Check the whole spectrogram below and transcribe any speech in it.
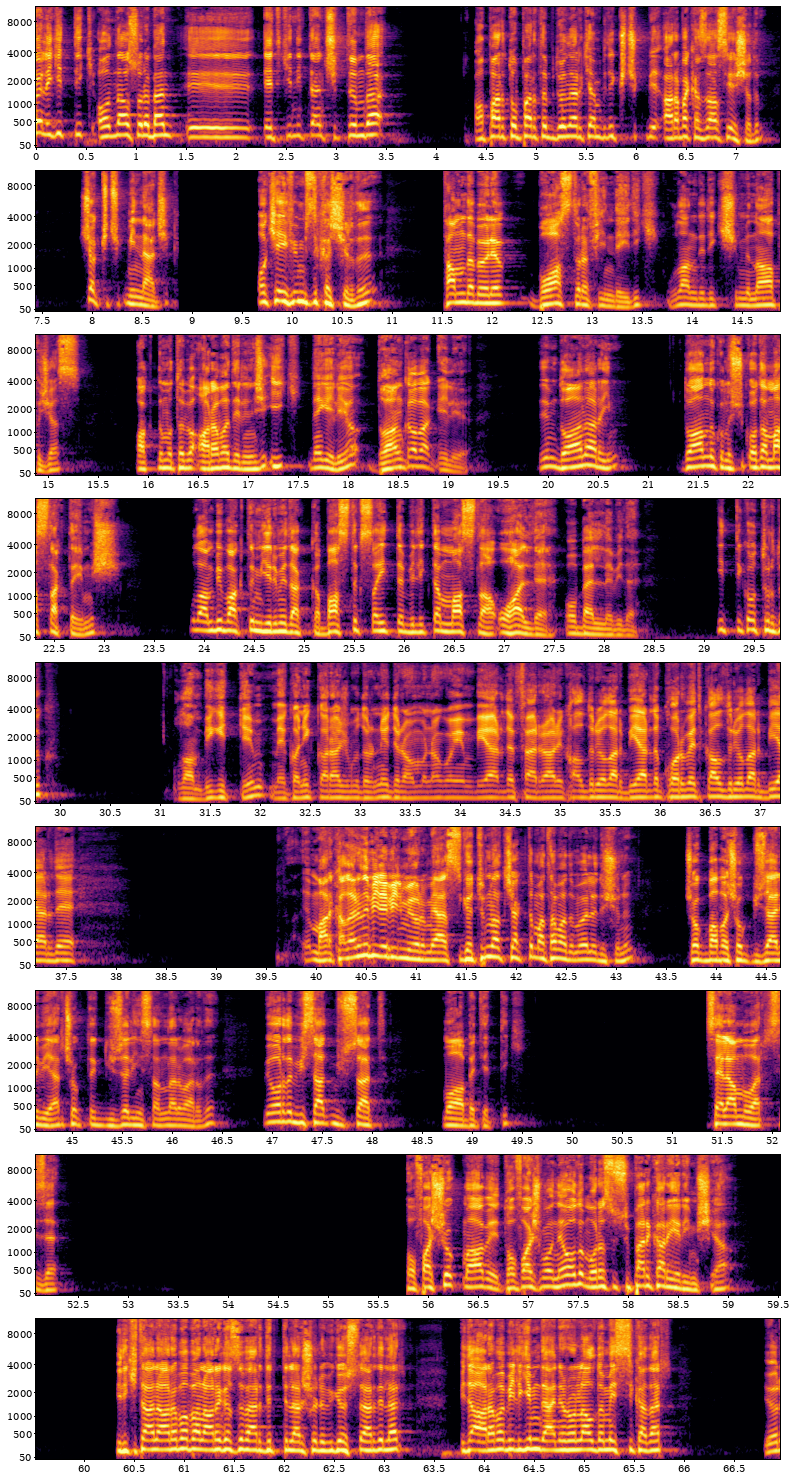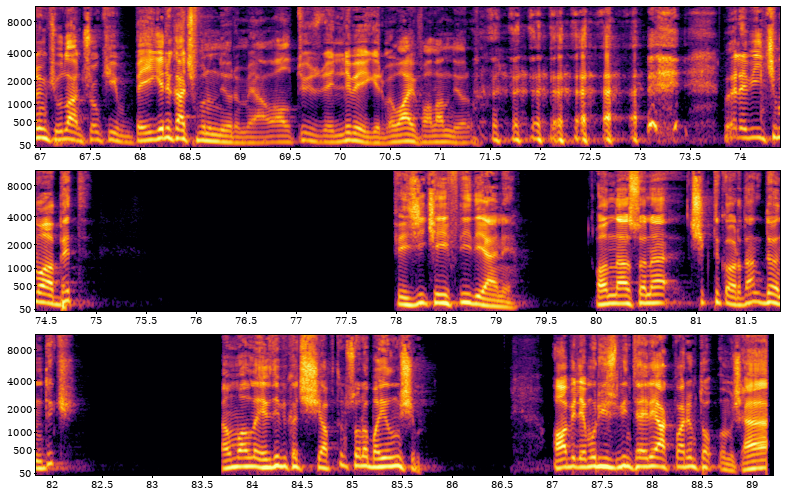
öyle gittik. Ondan sonra ben e, etkinlikten çıktığımda apar topar tabii dönerken bir de küçük bir araba kazası yaşadım. Çok küçük minnacık. O keyfimizi kaçırdı. Tam da böyle boğaz trafiğindeydik. Ulan dedik şimdi ne yapacağız? Aklıma tabii araba denince ilk ne geliyor? Doğan Kabak geliyor. Dedim Doğan'ı arayayım. Doğan'la konuştuk. O da Maslak'taymış. Ulan bir baktım 20 dakika. Bastık Sait'le birlikte Maslak'a o halde. O belle bir de. Gittik oturduk. Ulan bir gittim mekanik garaj mıdır nedir amına koyayım bir yerde Ferrari kaldırıyorlar bir yerde Corvette kaldırıyorlar bir yerde markalarını bile bilmiyorum ya götümle atacaktım atamadım öyle düşünün. Çok baba çok güzel bir yer çok da güzel insanlar vardı. Bir orada bir saat bir saat muhabbet ettik. Selamı var size. Tofaş yok mu abi? Tofaş mı? Ne oğlum orası süper kariyeriymiş ya. Bir iki tane araba bana ara gazı verdirttiler şöyle bir gösterdiler. Bir de araba bilgim de hani Ronaldo Messi kadar. Diyorum ki ulan çok iyi. Beygiri kaç bunun diyorum ya. 650 beygir mi? Vay falan diyorum. Böyle bir iki muhabbet. Feci keyifliydi yani. Ondan sonra çıktık oradan döndük. Ben vallahi evde birkaç iş yaptım sonra bayılmışım. Abi Lemur 100 bin TL akvaryum toplamış. Ha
